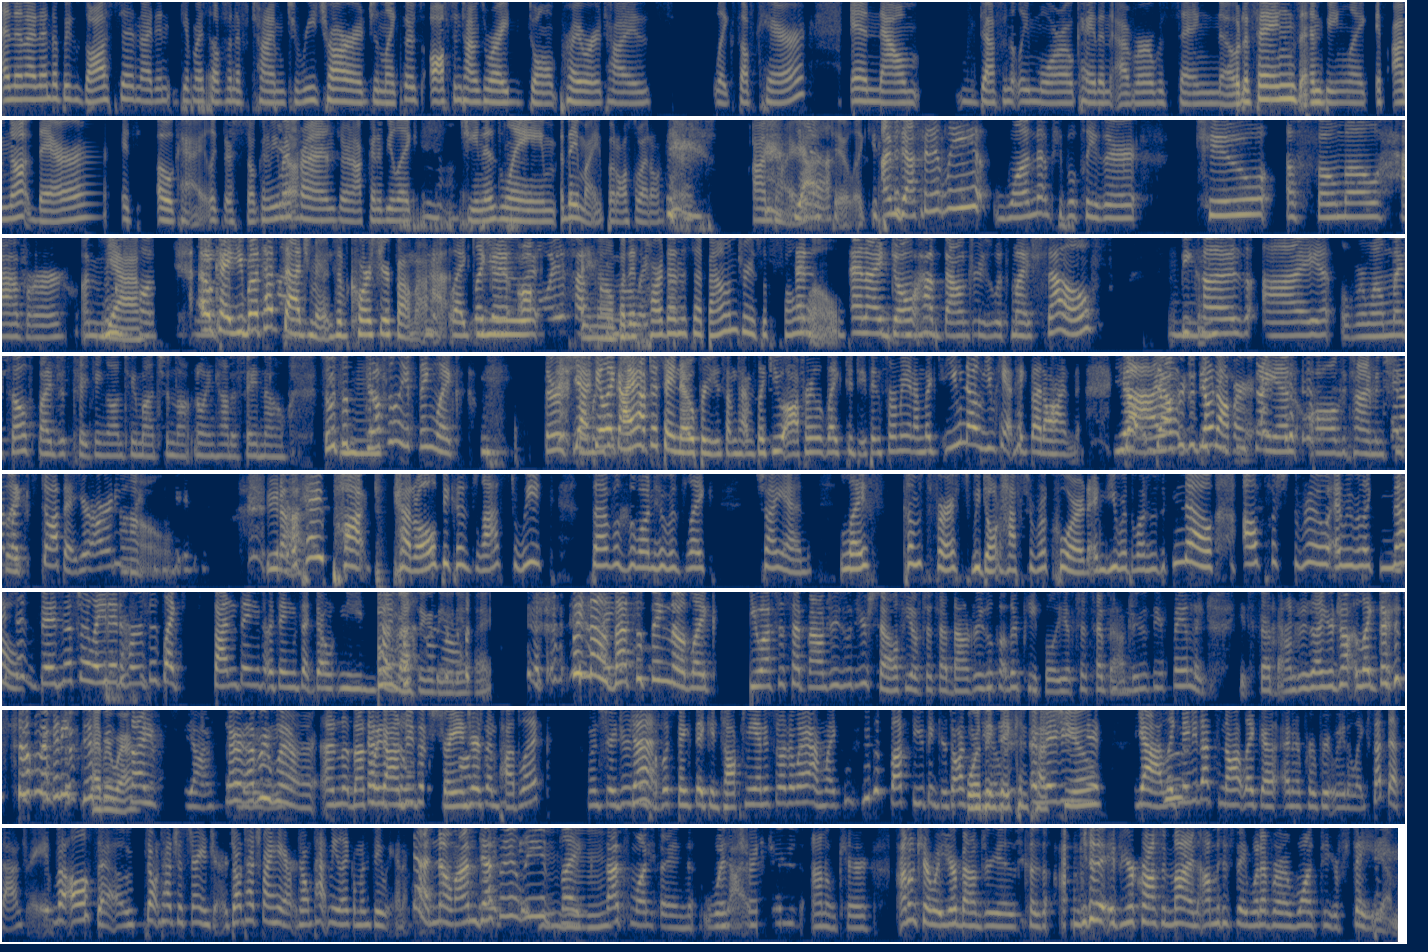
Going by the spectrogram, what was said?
And then I'd end up exhausted and I didn't give myself enough time to recharge. And like there's often times where I don't prioritize like self care. And now I'm definitely more okay than ever with saying no to things and being like, if I'm not there, it's okay. Like they're still going to be my friends. They're not going to be like, Mhm. Gina's lame. They might, but also I don't care. I'm tired Yeah. too. Like you said. I'm definitely one a people pleaser, two a FOMO haver. I'm Yeah. constantly- okay, you both have Sag moons. Of course, you're FOMO. Yeah, Like, like I you. always have I know, FOMO, but it's like, hard then to set boundaries with FOMO. and I don't Mhm. have boundaries with myself Mhm. because I overwhelm myself by just taking on too much and not knowing how to say no. So it's Mhm. a definitely a thing. Like there are so yeah, I feel like I have to say no for you sometimes. Like you offer like to do things for me, and I'm like, you know, you can't take that on. yeah, don't- I don't- offer to do don't things offer. for Cheyenne all the time, and and she's I'm like, like, stop it. You're already Oh. busy. yeah, okay, pot kettle, because last week Sev was the one who was like, Cheyenne, life comes first. We don't have to record. And you were the one who was like, no, I'll push through. And we were like, no. This is business related. Hers is like fun things or things that don't need. I'm only messing with you anyway. But no, that's the thing though. Like you have to set boundaries with yourself. You have to set boundaries with other people. You have to set Mm-hmm. boundaries with your family. You have to set boundaries at your job. Like there's so many different Everywhere. types. Yeah, They're literally. everywhere, and that's Set why boundaries it's so with strangers in public. When strangers in public think they can talk to me any sort of way, I'm like, who the fuck do you think you're talking Or to? think they can touch maybe- you. Yeah, like maybe that's not like a, an appropriate way to like set that boundary. But also, don't touch a stranger. Don't touch my hair. Don't pat me like I'm a zoo animal. Yeah, no, I'm definitely like Mhm. that's one thing with Yeah. strangers. I don't care. I don't care what your boundary is because I'm gonna if you're crossing mine, I'm gonna say whatever I want to your face.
